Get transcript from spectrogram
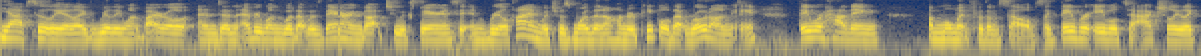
yeah absolutely. It like really went viral and then everyone that was there and got to experience it in real time which was more than 100 people that wrote on me. They were having a moment for themselves. Like they were able to actually like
